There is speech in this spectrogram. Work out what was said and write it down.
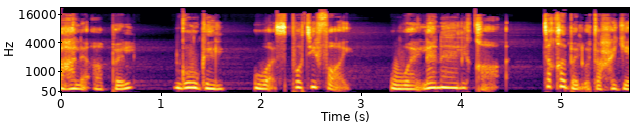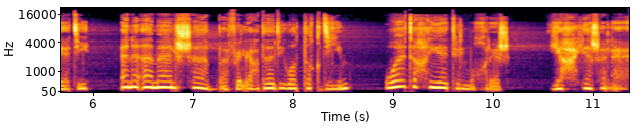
على أبل، جوجل وسبوتيفاي. ولنا لقاء. تقبلوا تحياتي. أنا آمال شابة في الإعداد والتقديم وتحيات المخرج يحيى جلال.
